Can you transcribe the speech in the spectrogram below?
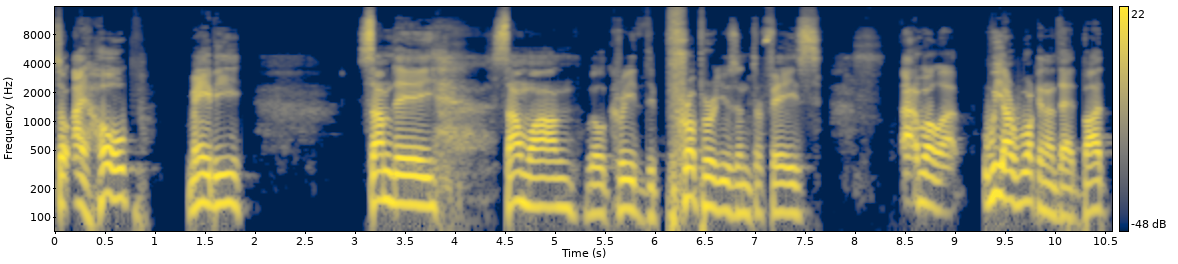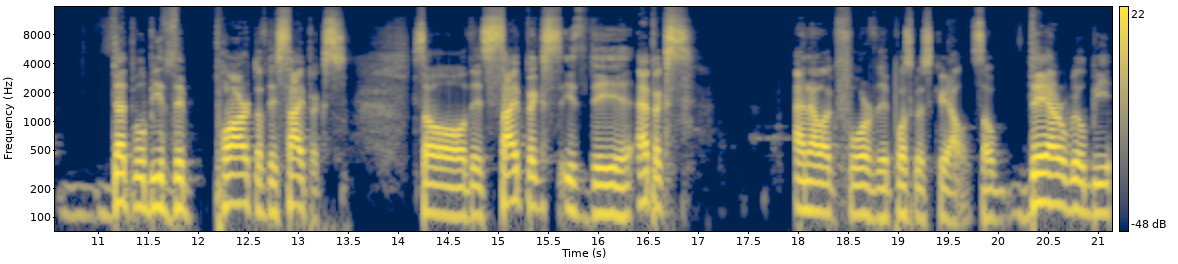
So I hope maybe someday someone will create the proper user interface. Uh, well, uh, we are working on that, but that will be the part of the CYPEX. So the CYPEX is the Apex analog for the PostgreSQL. So there will be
